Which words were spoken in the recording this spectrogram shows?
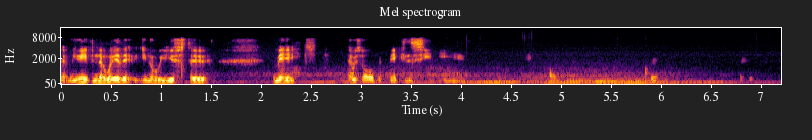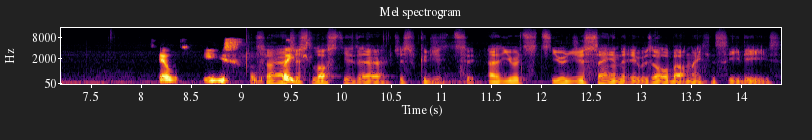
I mean, even the way that you know we used to make it was all about making CDs. CDs. Sorry, like, I just lost you there. Just could you? Uh, you were you were just saying that it was all about making CDs.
